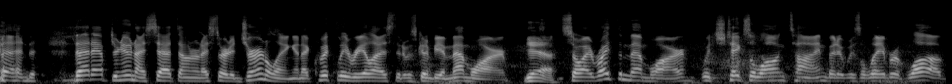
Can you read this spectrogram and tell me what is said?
and that afternoon, I sat down and I started journaling and I quickly realized that it was going to be a memoir. yeah. So I write the memoir, which takes a long time, but it was a labor of love.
